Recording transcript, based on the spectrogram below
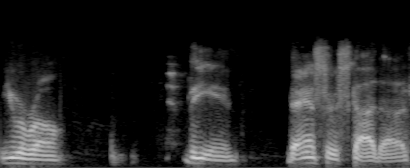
You were wrong. The end. The answer is skydive.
